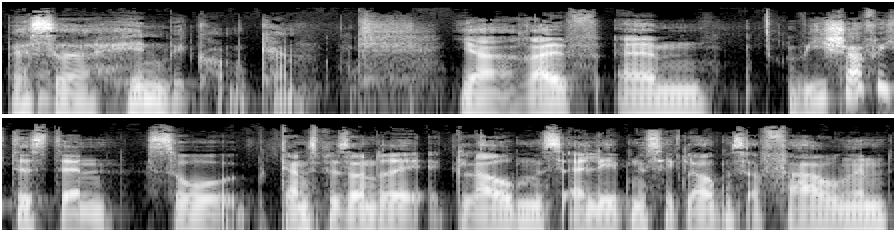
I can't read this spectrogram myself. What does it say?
besser hinbekommen kann. Ja, Ralf, ähm, wie schaffe ich das denn, so ganz besondere Glaubenserlebnisse, Glaubenserfahrungen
